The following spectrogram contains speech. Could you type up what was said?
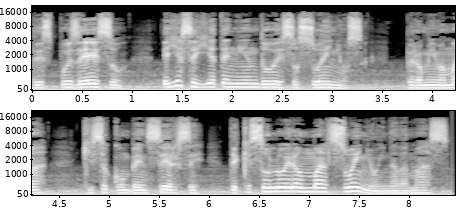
Después de eso, ella seguía teniendo esos sueños, pero mi mamá quiso convencerse de que solo era un mal sueño y nada más.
